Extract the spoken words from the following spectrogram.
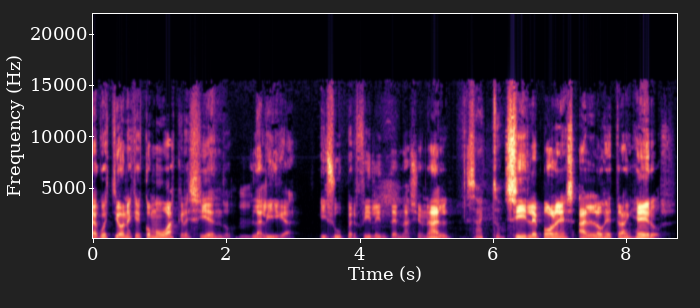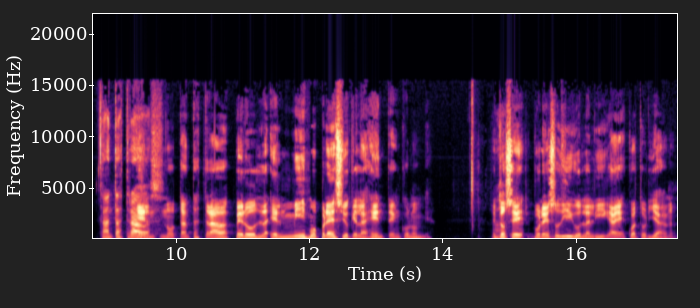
La cuestión es que cómo vas creciendo la liga y su perfil internacional, Exacto. si le pones a los extranjeros Tantas el- trabas. no tantas trabas, pero la- el mismo precio que la gente en Colombia. Entonces, por eso digo, la liga ecuatoriana,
